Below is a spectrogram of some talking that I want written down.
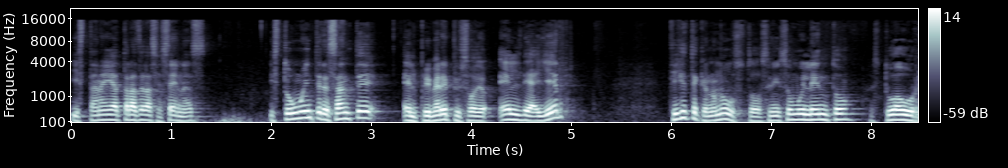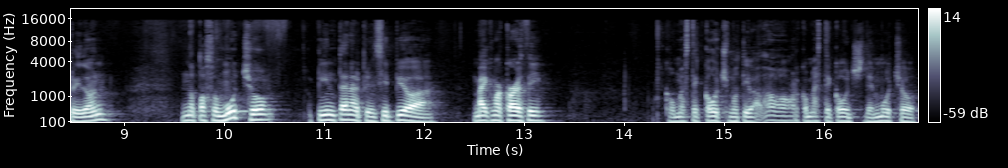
están ahí atrás de las escenas. estuvo muy interesante el primer episodio, el de ayer. Fíjate que no me gustó, se me hizo muy lento, estuvo aburridón, no pasó mucho. Pintan al principio a Mike McCarthy como este coach motivador, como este coach de mucho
